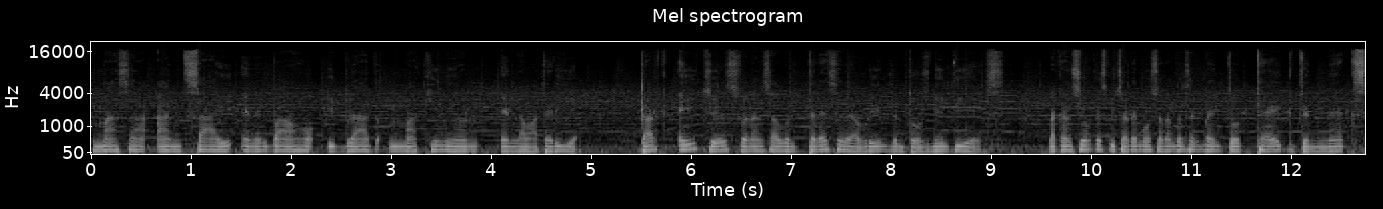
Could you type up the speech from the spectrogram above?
Masa Ansai en el bajo y Brad McKinnon en la batería. Dark Ages fue lanzado el 13 de abril del 2010. La canción que escucharemos cerrando el segmento Take the Next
